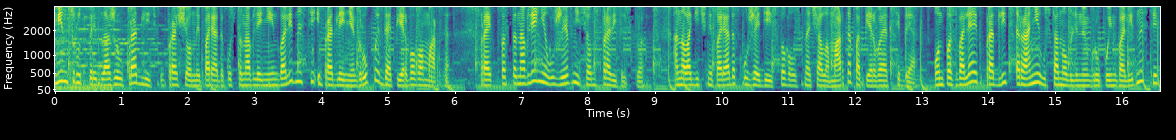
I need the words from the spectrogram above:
Минтруд предложил продлить упрощенный порядок установления инвалидности и продления группы до 1 марта. Проект постановления уже внесен в правительство. Аналогичный порядок уже действовал с начала марта по 1 октября. Он позволяет продлить ранее установленную группу инвалидности,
